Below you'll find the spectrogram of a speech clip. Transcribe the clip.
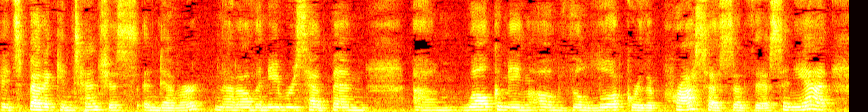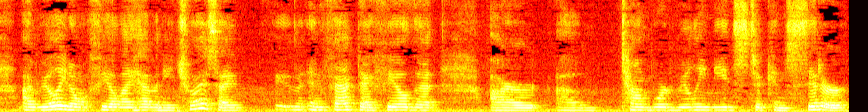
it's been a contentious endeavor. Not all the neighbors have been um, welcoming of the look or the process of this, and yet I really don't feel I have any choice. I, in fact, I feel that our um, town board really needs to consider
